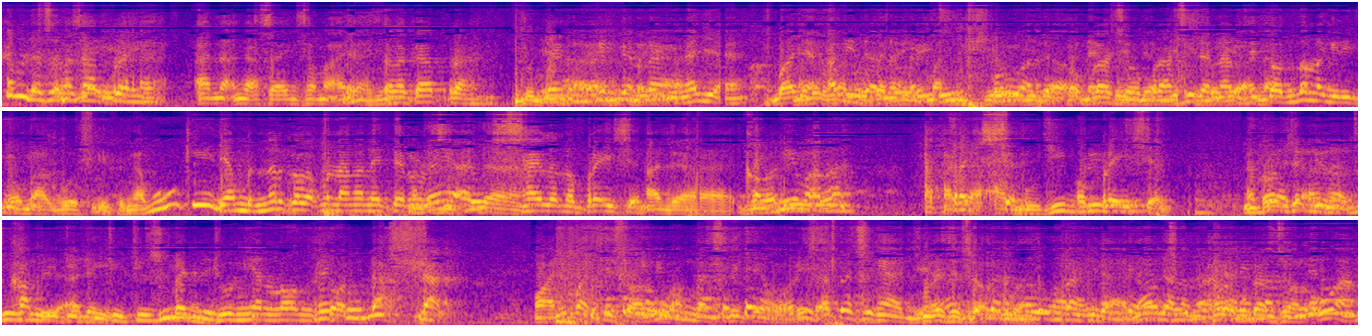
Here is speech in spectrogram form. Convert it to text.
Kan udah salah kaprah. Ya? Anak nggak sayang sama ayah, salah kaprah. Ya, mungkin karena aja banyak kali dana itu ada operasi-operasi dan harus ditonton lagi di TV. Oh bagus gitu, nggak mungkin. Yang benar kalau menangani teroris itu ada silent operation. Ada. Kalau ini malah attraction operation. Nanti ada anak Jibril, ada cucu supaya dunia nonton dahsyat. Wah ini pasti soal uang pasti teroris atau sengaja? Pasti soal uang. Kalau bukan soal uang,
